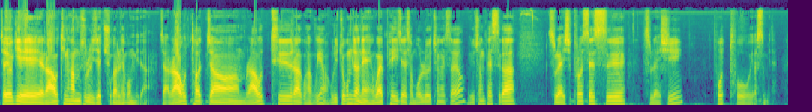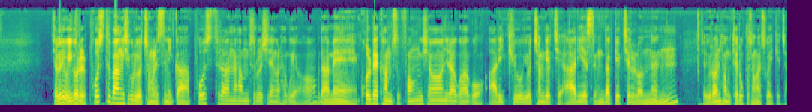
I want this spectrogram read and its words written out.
자, 여기에 라우팅 함수를 이제 추가를 해봅니다. 자, router.route라고 하고요. 우리 조금 전에 웹페이지에서 뭘로 요청했어요? 요청 패스가 슬래시 프로세스 슬래시 포토였습니다. 자, 그리고 이거를 포스트 방식으로 요청을 했으니까 포스트라는 함수를 실행을 하고요. 그 다음에 콜백 함수 펑션이라고 하고 req 요청 객체, res 응답 객체를 넣는 자, 이런 형태로 구성할 수가 있겠죠.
